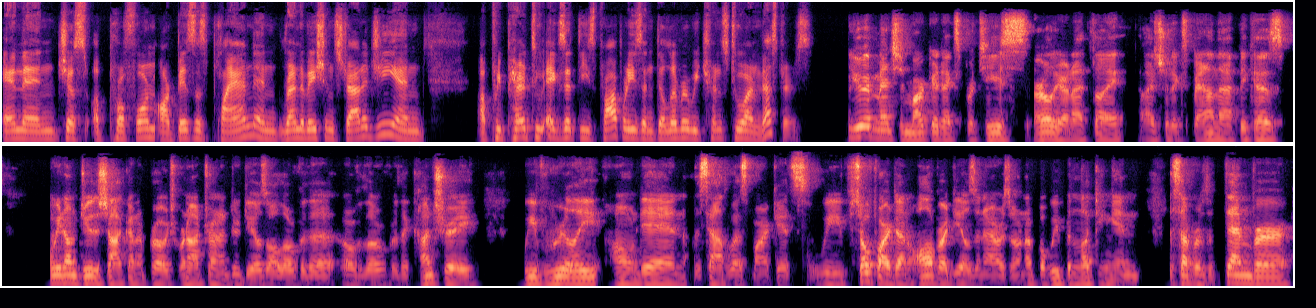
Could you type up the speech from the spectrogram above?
and then just uh, perform our business plan and renovation strategy and uh, prepared to exit these properties and deliver returns to our investors. You had mentioned market expertise earlier, and I thought I should expand on that because we don't do the shotgun approach. We're not trying to do deals all over the over the over the country. We've really honed in the Southwest markets. We've so far done all of our deals in Arizona, but we've been looking in the suburbs of Denver,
